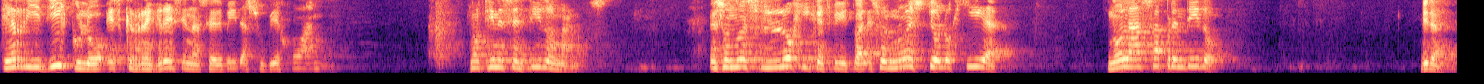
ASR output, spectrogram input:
Qué ridículo es que regresen a servir a su viejo amo. No tiene sentido, hermanos. Eso no es lógica espiritual, eso no es teología. No la has aprendido. Mira,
